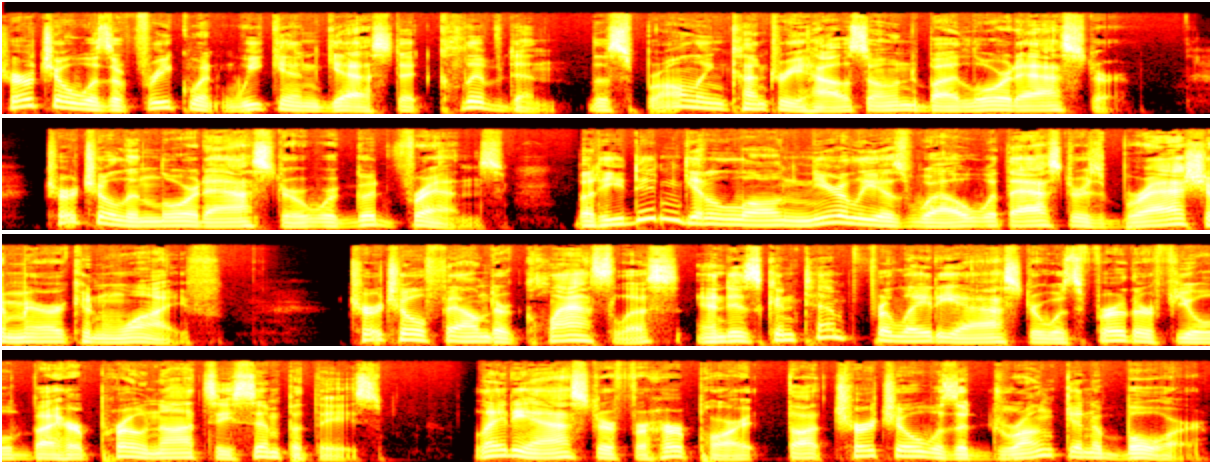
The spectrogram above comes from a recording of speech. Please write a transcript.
Churchill was a frequent weekend guest at Cliveden, the sprawling country house owned by Lord Astor. Churchill and Lord Astor were good friends, but he didn't get along nearly as well with Astor's brash American wife. Churchill found her classless, and his contempt for Lady Astor was further fueled by her pro Nazi sympathies. Lady Astor, for her part, thought Churchill was a drunk and a bore.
